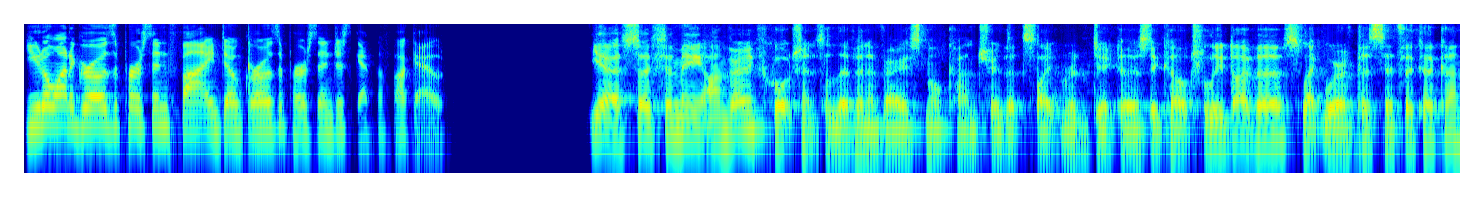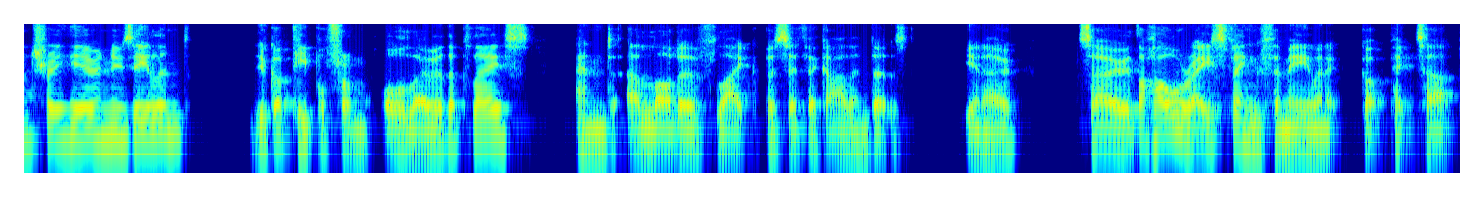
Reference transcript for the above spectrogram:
you don't want to grow as a person, fine. Don't grow as a person. Just get the fuck out. Yeah, so for me, I'm very fortunate to live in a very small country that's like ridiculously culturally diverse. Like we're a Pacifica country here in New Zealand. You've got people from all over the place and a lot of like Pacific Islanders, you know? So the whole race thing for me when it got picked up,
